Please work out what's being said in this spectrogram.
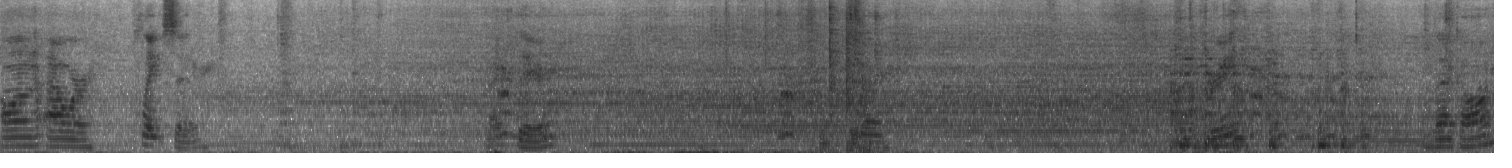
on our plate setter. Right there. grate back on.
